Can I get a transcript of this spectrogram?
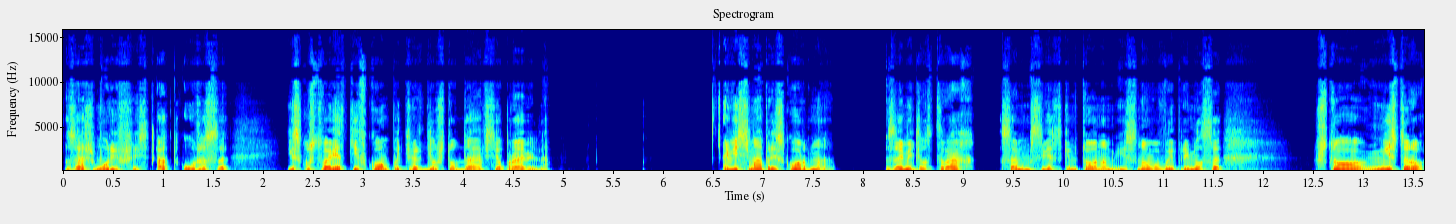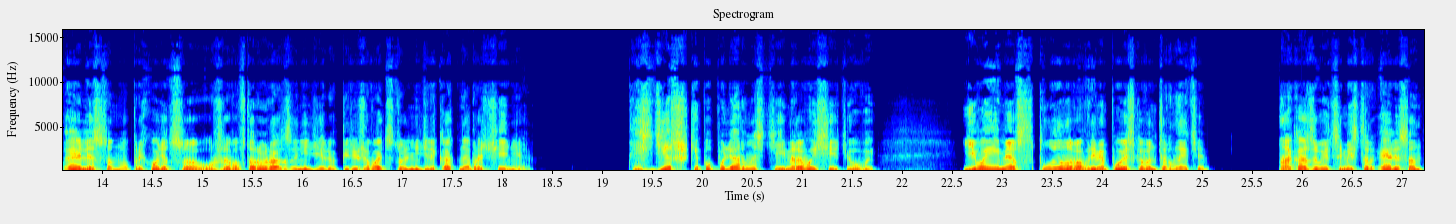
Зажмурившись от ужаса, искусствовед кивком подтвердил, что да, все правильно. Весьма прискорбно, — заметил страх самым светским тоном и снова выпрямился, — что мистеру Эллисону приходится уже во второй раз за неделю переживать столь неделикатное обращение. Издержки популярности и мировой сети, увы. Его имя всплыло во время поиска в интернете. Оказывается, мистер Эллисон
